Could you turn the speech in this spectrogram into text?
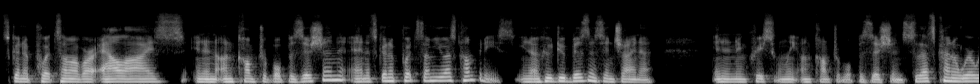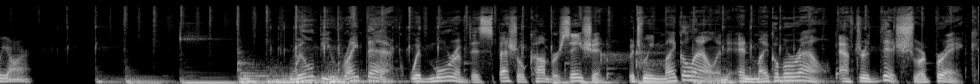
It's going to put some of our allies in an uncomfortable position, and it's going to put some U.S. companies, you know, who do business in China, in an increasingly uncomfortable position. So that's kind of where we are. We'll be right back with more of this special conversation between Michael Allen and Michael Morell after this short break.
